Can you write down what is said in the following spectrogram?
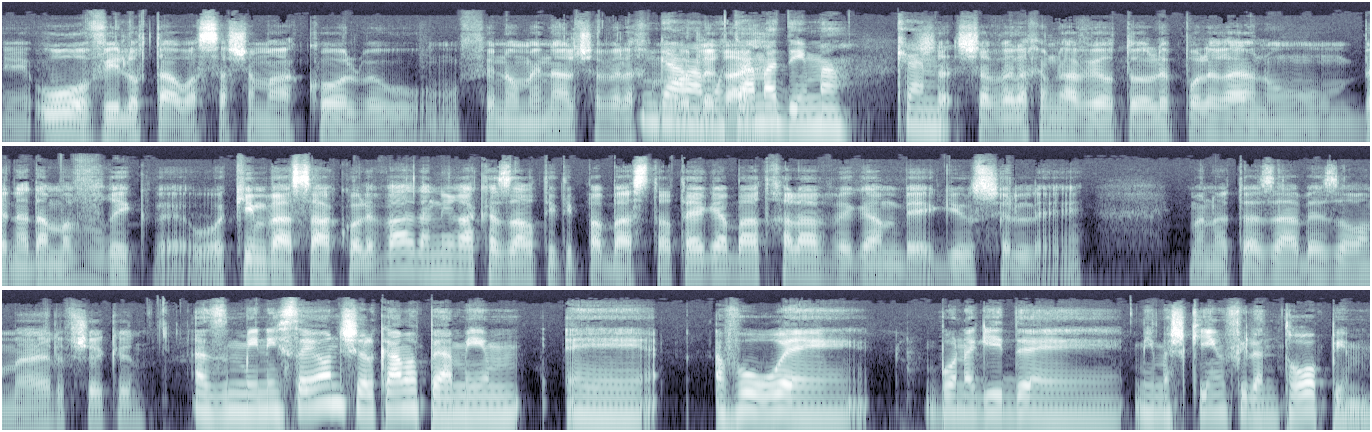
אה, הוא הוביל אותה, הוא עשה שם הכל והוא פנומנל, שווה לכם גם מאוד עמותה לראיין. מדהימה, כן. ש- שווה לכם להביא אותו לפה לרעיון, הוא בן אדם מבריק, והוא הקים ועשה הכל לבד, אני רק עזרתי טיפה באסטרטגיה בהתחלה, וגם בגיוס של, אה, אם אני לא טועה, זה היה באזור ה-100 אלף שקל. אז מניסיון של כמה פעמים אה, עבור, אה, בוא נגיד, אה, ממשקיעים פילנטרופים,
